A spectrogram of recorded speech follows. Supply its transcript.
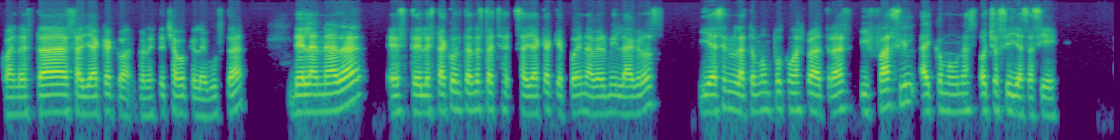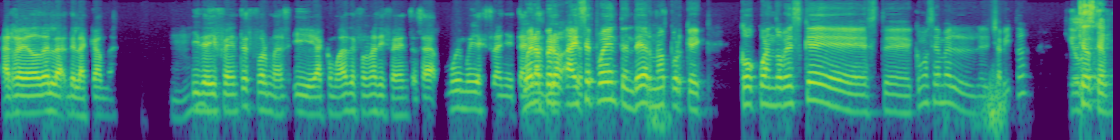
cuando está Sayaka con este chavo que le gusta, de la nada, este, le está contando a esta Sayaka que pueden haber milagros y hacen la toma un poco más para atrás y fácil hay como unas ocho sillas así alrededor de la, de la cama. Y de mm. diferentes formas y acomodadas de formas diferentes. O sea, muy, muy extraño. bueno, pero ahí se puede entender, ¿no? Porque cuando ves que, este, ¿cómo se llama el, chavito? Kyusuke.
